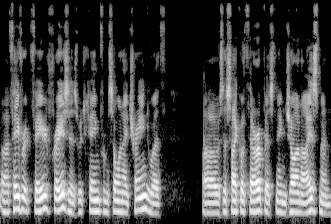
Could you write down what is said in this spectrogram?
uh, favorite fa- phrases, which came from someone I trained with, uh, was a psychotherapist named John Eisman.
